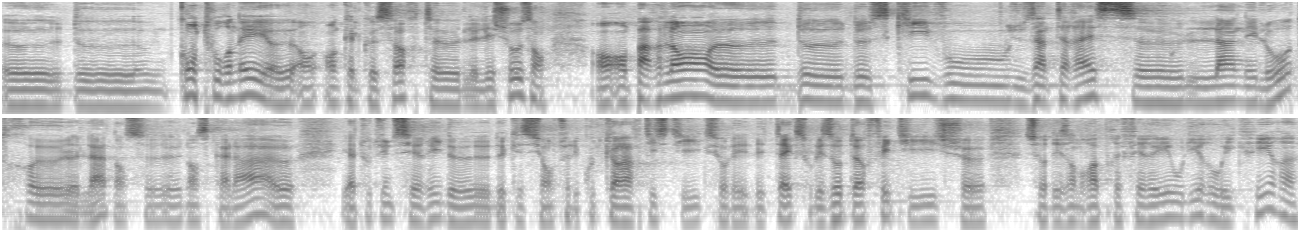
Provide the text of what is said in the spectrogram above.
euh, de contourner en, quelque sorte les choses en, parlant de, ce qui vous intéresse l'un et l'autre. Là, dans ce, dans ce cas-là, il y a toute une série de, questions sur les coups de cœur artistiques, sur les, textes ou les auteurs fétiches, sur des endroits préférés où lire ou écrire.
